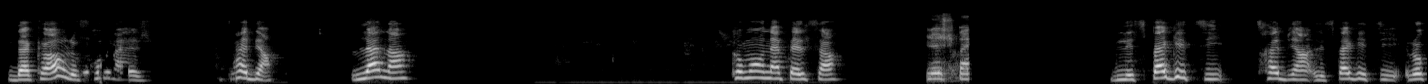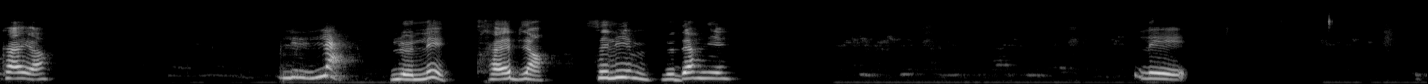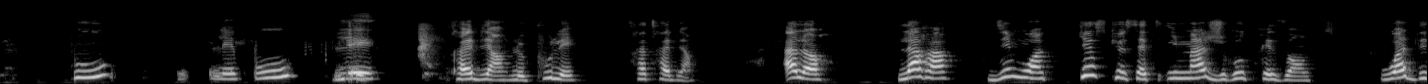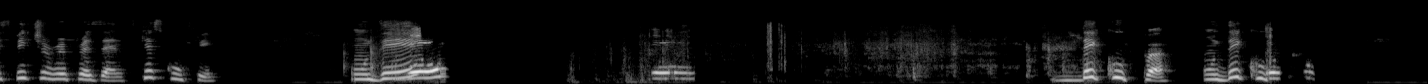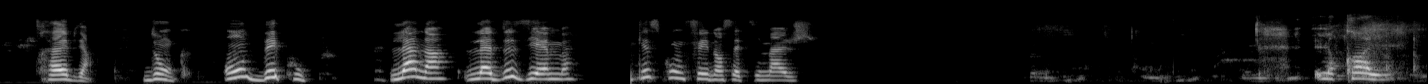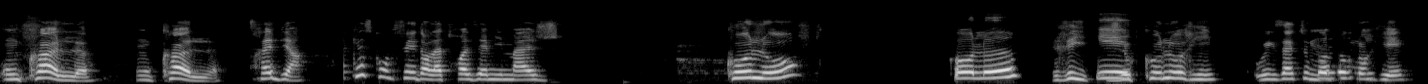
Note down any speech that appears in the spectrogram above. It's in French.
D'accord, le fromage. Très bien. Lana. Comment on appelle ça? Le spaghetti, Les spaghettis. Très bien, les spaghettis. Rokaya. Le lait. Le lait. Très bien. Célim, le dernier. les Pou. les Lait. les Très bien, le poulet. Très, très bien. Alors, Lara, dis-moi, qu'est-ce que cette image représente? What this picture represent Qu'est-ce qu'on fait? On dé... découpe. On découpe. Très bien. Donc, on découpe. Lana, la deuxième. Qu'est-ce qu'on fait dans cette image? Le col, On colle. On colle. Très bien. Qu'est-ce qu'on fait dans la troisième image? Colo. colo, Riz, Et- je colorie. Oui, exactement, Colorie. colorier.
